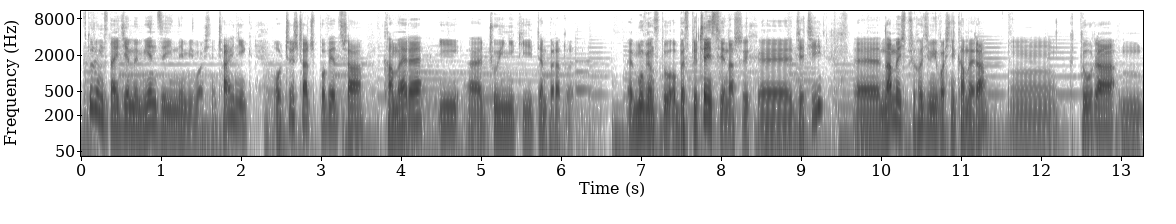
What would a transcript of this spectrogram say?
w którym znajdziemy m.in. właśnie czajnik, oczyszczacz powietrza, kamerę i e, czujniki temperatury. E, Mówiąc tu o bezpieczeństwie naszych e, dzieci, e, na myśl przychodzi mi właśnie kamera, mm, która mm,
